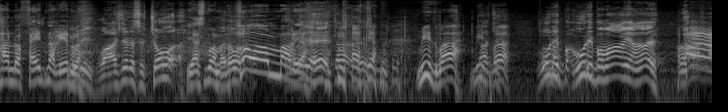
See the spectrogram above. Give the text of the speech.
Hanno Fejt naredili. Tudi, važno, da se čova. Jaz bom. Ho, Marjan. Mi dva, mi dva. Uri pa Marjan, aj. Ah!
